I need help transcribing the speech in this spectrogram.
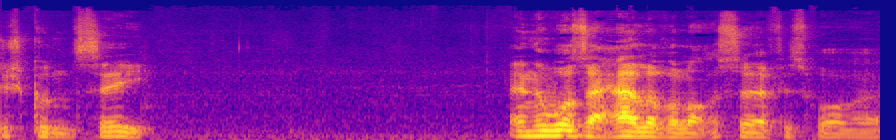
Just couldn't see. And there was a hell of a lot of surface water.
